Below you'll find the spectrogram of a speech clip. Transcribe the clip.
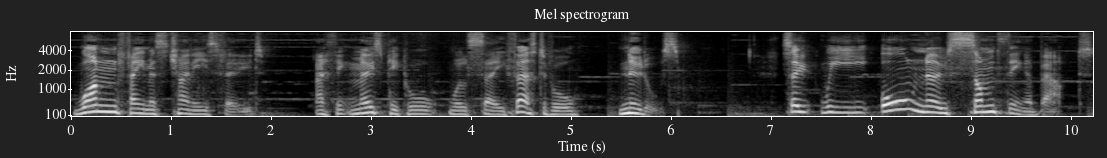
one famous Chinese food, I think most people will say, first of all, noodles. So, we all know something about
